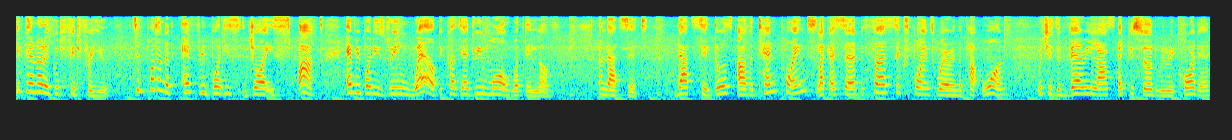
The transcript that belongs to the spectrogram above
if they're not a good fit for you. It's important that everybody's joy is sparked, everybody's doing well because they're doing more of what they love. And that's it. That's it. Those are the 10 points. Like I said, the first six points were in the part one, which is the very last episode we recorded.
